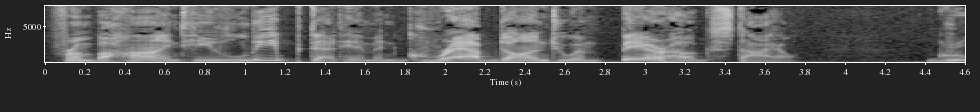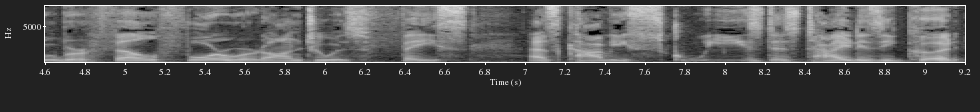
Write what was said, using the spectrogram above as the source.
From behind, he leaped at him and grabbed onto him, bear hug style. Gruber fell forward onto his face as Kavi squeezed as tight as he could.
